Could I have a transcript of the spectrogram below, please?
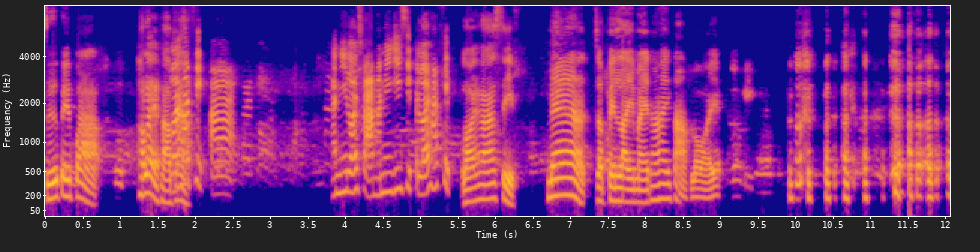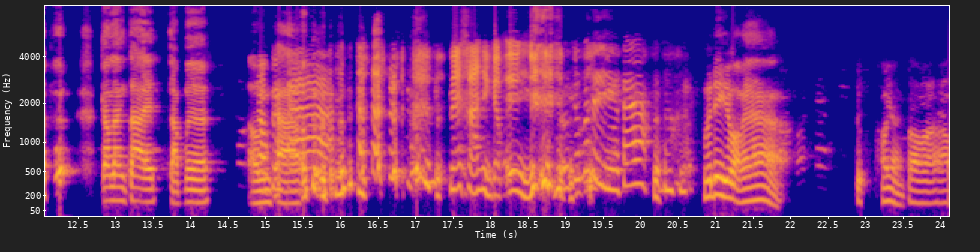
ซื้อไปฝากเท่าไหร่ครับร้อยห้าสิบค่ะอันนี้ร้อยสามอันนี้ยี่สิบเป็นร้อยห้าสิบร้อยห้าสิบ แม่จะเป็นไรไหมถ้าให้สามร้อย กำลังใจจับมือ เอาคุณครับแม่ค้าถึงกับอึ้ง ก็ไม่ดีค่ะ พูดดีกว่าแม่เอาอย่างต่อเอา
